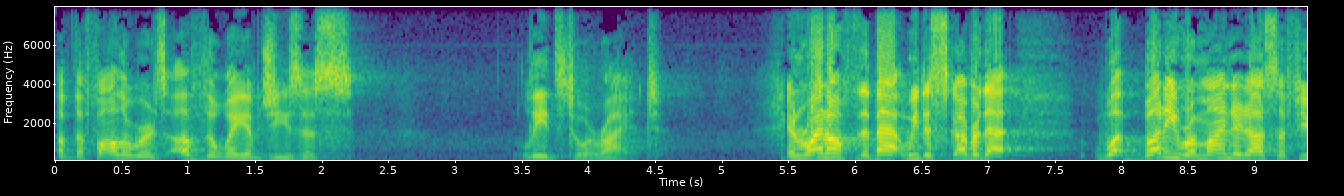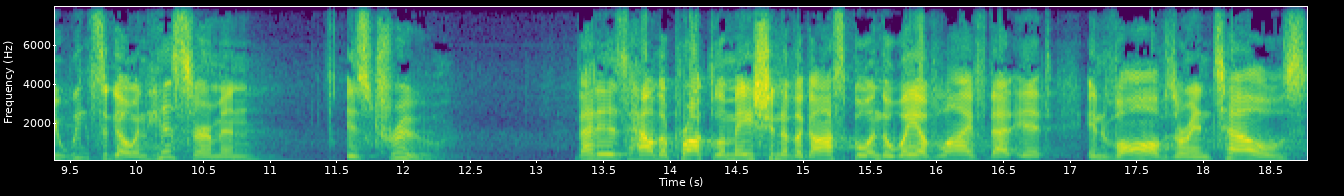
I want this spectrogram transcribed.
of the followers of the way of Jesus leads to a riot. And right off the bat, we discover that what Buddy reminded us a few weeks ago in his sermon is true. That is how the proclamation of the gospel and the way of life that it involves or entails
